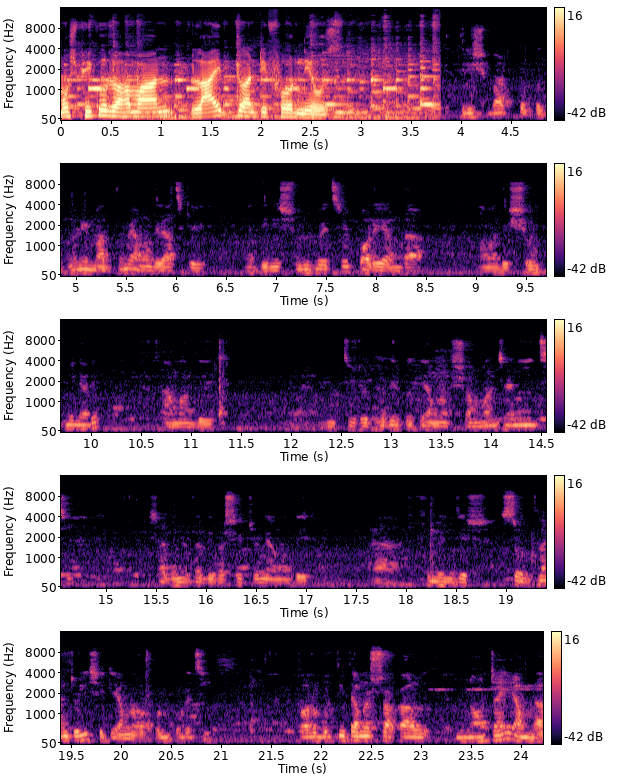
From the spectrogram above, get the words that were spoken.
Mushfiqur Rahman, live twenty four news. ত্রিশ বার তোপধ্বনির মাধ্যমে আমাদের আজকে দিনের শুরু হয়েছে। পরে আমরা আমাদের শহীদ মিনারে আমাদের মুক্তিযোদ্ধাদের প্রতি আমরা সম্মান জানিয়েছি। স্বাধীনতা দিবসের জন্য আমাদের ফুলের যে শ্রদ্ধাঞ্জলি সেটি আমরা অর্পণ করেছি। পরবর্তীতে আমরা সকাল নটায় আমরা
